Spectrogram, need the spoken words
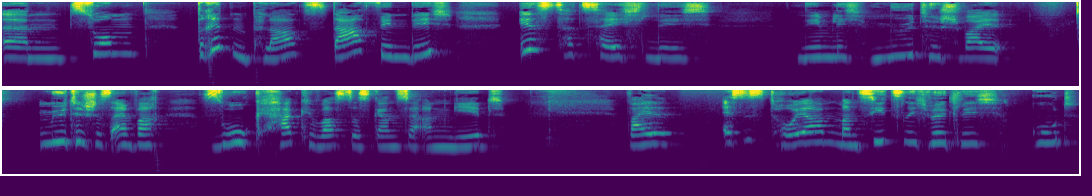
ähm, zum dritten Platz, da finde ich, ist tatsächlich nämlich mythisch, weil mythisch ist einfach so kacke, was das Ganze angeht. Weil es ist teuer, man sieht es nicht wirklich gut.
